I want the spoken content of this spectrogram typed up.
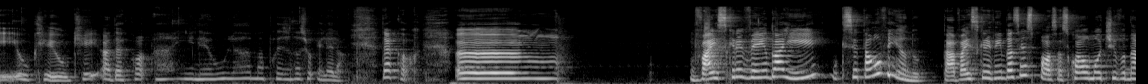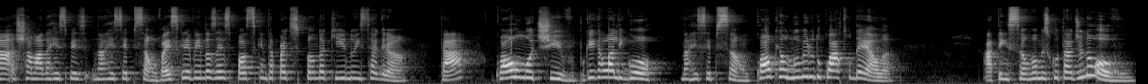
Ok, ok, ok. Ah, d'accord. Ah, il est où là, ma apresentação? Ele é lá. D'accord. Um, vai escrevendo aí o que você tá ouvindo, tá? Vai escrevendo as respostas. Qual é o motivo da chamada na recepção? Vai escrevendo as respostas quem tá participando aqui no Instagram, tá? Qual o motivo? Por que, que ela ligou na recepção? Qual que é o número do quarto dela? Atenção, vamos escutar de novo.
